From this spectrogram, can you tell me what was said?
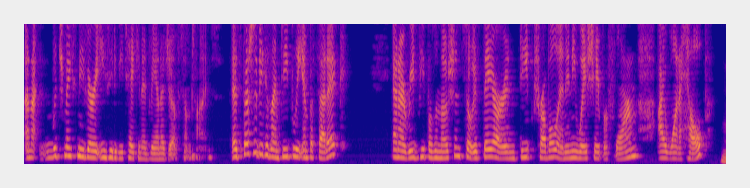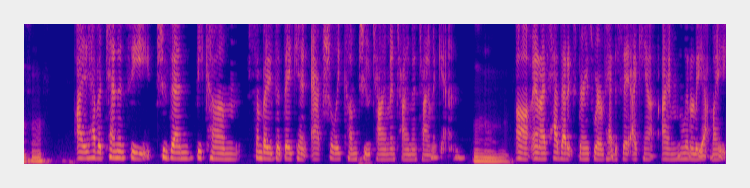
and I, which makes me very easy to be taken advantage of sometimes, especially because I'm deeply empathetic and I read people's emotions. So if they are in deep trouble in any way, shape, or form, I want to help. hmm I have a tendency to then become somebody that they can actually come to time and time and time again. Mm. Uh, and I've had that experience where I've had to say, I can't, I'm literally at my,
